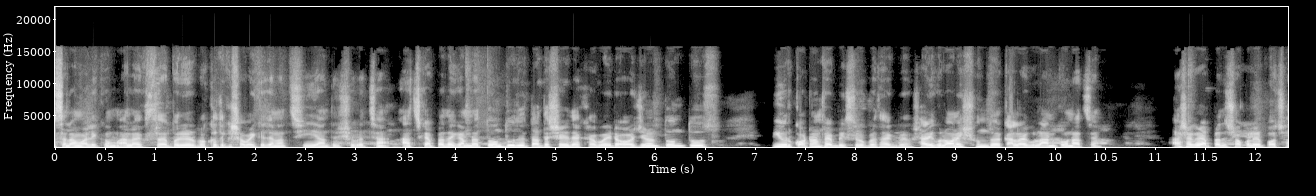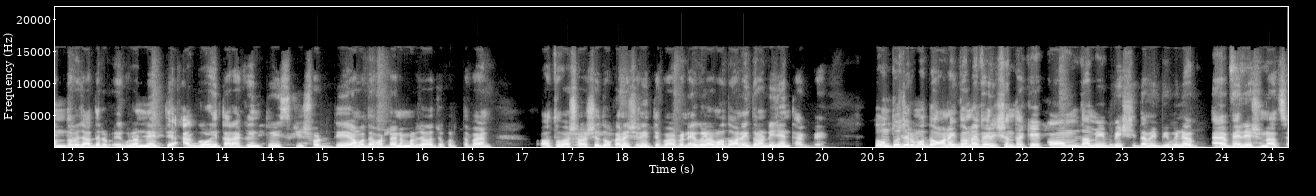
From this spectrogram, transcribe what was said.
আসসালামু আলাইকুম। আলাক্সা পরিবার পক্ষ থেকে সবাইকে জানাচ্ছি আন্তরিক শুভেচ্ছা। আজকে আপনাদেরকে আমরা তন্তুদের তাঁতের শাড়ি দেখাবো, এটা অরিজিনাল তন্তু পিওর কটন ফ্যাব্রিক্সের উপরে থাকবে। শাড়িগুলো অনেক সুন্দর কালারগুলো আনকোন আছে। আশা করি আপনাদের সকলের পছন্দ হবে। যাদের এগুলো নিতে আগ্রহী, তারা কিন্তু স্ক্রিনশট দিয়ে আমাদের হটলাইন নাম্বার যোগাযোগ করতে পারেন অথবা সরাসরি দোকানে এসে নিতে পারবেন। এগুলোর মধ্যে অনেক ধরনের ডিজাইন থাকবে। তন্তুজের মধ্যে অনেক ধরনের ভ্যারিয়েশন থাকে, কম দামি, বেশি দামি, বিভিন্ন ভ্যারিয়েশন আছে।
